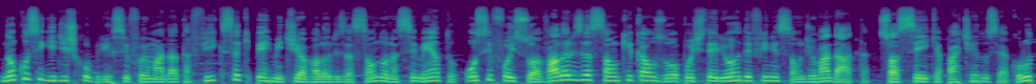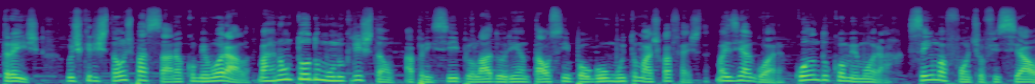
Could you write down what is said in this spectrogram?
Não consegui descobrir se foi uma data fixa que permitiu a valorização do nascimento ou se foi sua valorização que causou a posterior definição de uma data. Só sei que a partir do século III os cristãos passaram a comemorá-la, mas não todo mundo cristão. A princípio, o lado oriental se empolgou muito mais com a festa. Mas e agora? Quando comemorar? Sem uma fonte oficial,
